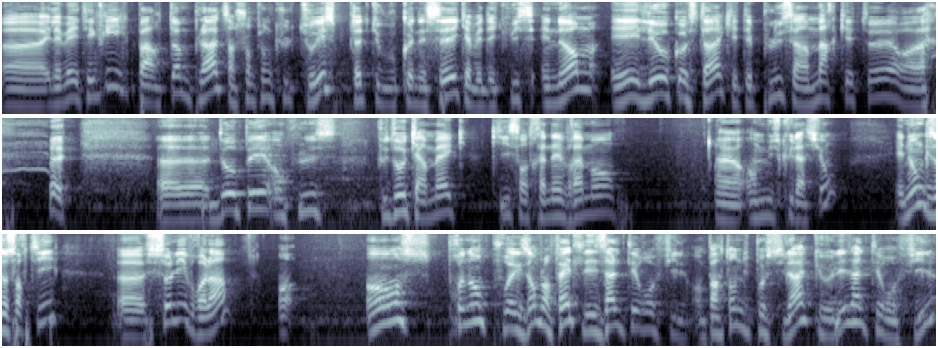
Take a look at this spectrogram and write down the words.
euh, il avait été écrit par Tom Platz, un champion de culturisme, peut-être que vous connaissez, qui avait des cuisses énormes, et Léo Costa, qui était plus un marketeur euh, dopé en plus, plutôt qu'un mec qui s'entraînait vraiment en musculation. Et donc ils ont sorti ce livre-là en, en prenant pour exemple en fait les haltérophiles, en partant du postulat que les haltérophiles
